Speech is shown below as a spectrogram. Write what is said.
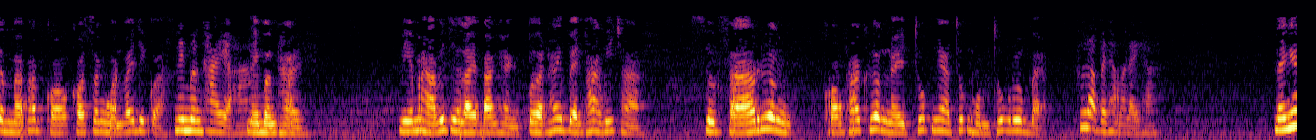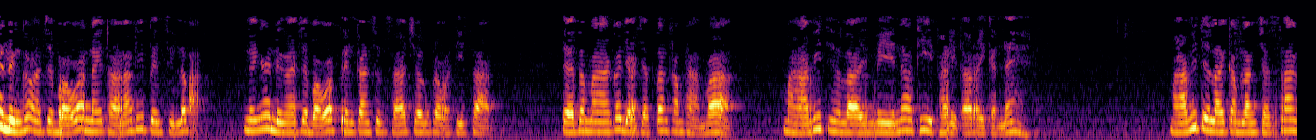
จะมาภาพขอขอสงวนไว้ดีกว่า ในเมืองไทยเหรอคะในเมืองไทย มีมหาวิทยาลัยบางแห่งเปิดให้เป็นภาควิชา ศึกษาเรื่อง ของพระเครื่องในทุกแง่ทุกมุมทุกรูปแบบ เพื่อเอาไปทำอะไรคะ ในแง่หนึ่งเขาอาจจะบอกว่าในฐานะที่เป็นศิลปะ ในแง่หนึ่งอาจจะบอกว่าเป็นการศึกษาเชิงประวัติศาสตร์ แต่อาตมาก็อยากจะตั้งคำถามว่า มหาวิทยาลัยมีหน้าที่ผลิตอะไรกันแน่ มหาวิทยาลัยกำลังจะสร้าง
